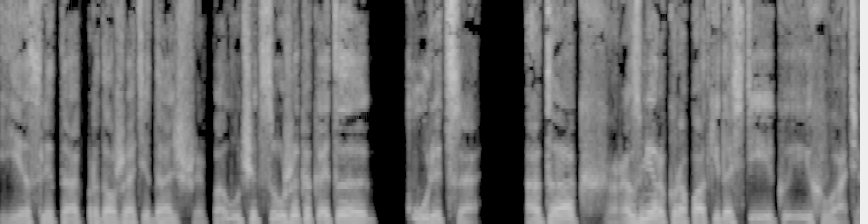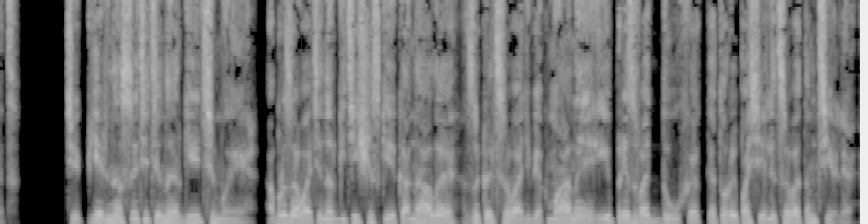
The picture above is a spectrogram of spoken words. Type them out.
Если так продолжать и дальше, получится уже какая-то курица. А так, размера куропатки достиг и хватит. Теперь насытить энергией тьмы, образовать энергетические каналы, закольцевать бег и призвать духа, который поселится в этом теле.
